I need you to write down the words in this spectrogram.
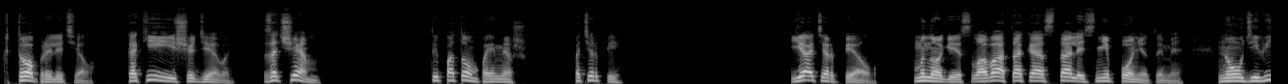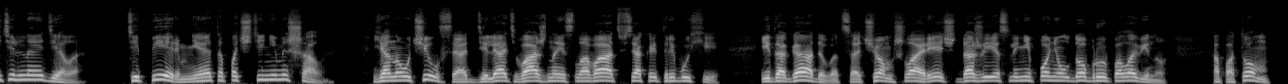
«Кто прилетел? Какие еще девы? Зачем?» «Ты потом поймешь. Потерпи». Я терпел. Многие слова так и остались непонятыми. Но удивительное дело, теперь мне это почти не мешало. Я научился отделять важные слова от всякой требухи и догадываться, о чем шла речь, даже если не понял добрую половину. А потом...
